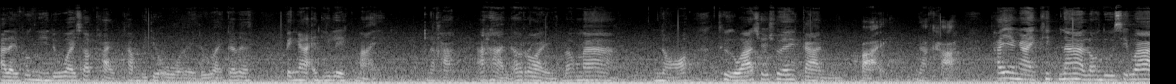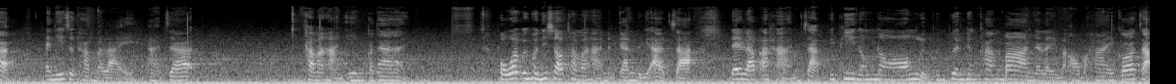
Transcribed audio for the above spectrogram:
อะไรพวกนี้ด้วยชอบถ่ายทำวิดีโออะไรด้วยก็เลยเป็นงานอดิเรกใหม่นะคะ อาหารอร่อยมากๆเนาะถือว่าช่วยๆกันไปนะคะ ถ้ายังไงคลิปหน้าลองดูซิว่าอันนี้จะทำอะไร อาจจะทำอาหารเองก็ได้เพราะว่าเป็นคนที่ชอบทำอาหารเหมือนกัน หรืออาจจะได้รับอาหารจากพี่ๆน้องๆ หรือเพื่อนๆข้างๆบ้านอะไรมาเอามาให้ ก็จะ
